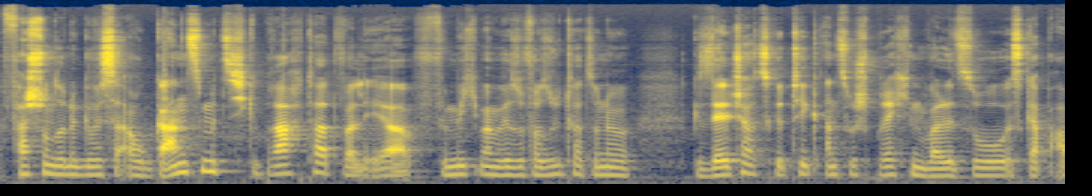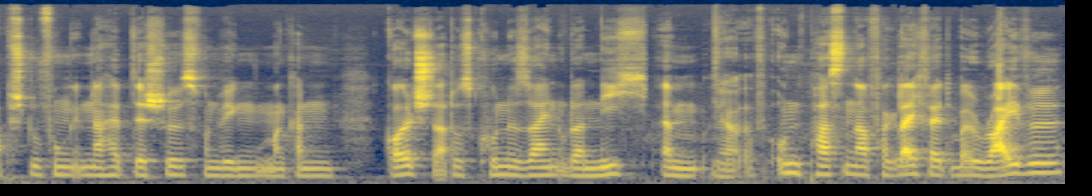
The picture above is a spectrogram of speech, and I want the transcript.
fast schon so eine gewisse Arroganz mit sich gebracht hat, weil er für mich immer wieder so versucht hat, so eine Gesellschaftskritik anzusprechen, weil es so, es gab Abstufungen innerhalb der Shows, von wegen, man kann Goldstatuskunde sein oder nicht. Ähm, ja. Unpassender Vergleich vielleicht bei Rival,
